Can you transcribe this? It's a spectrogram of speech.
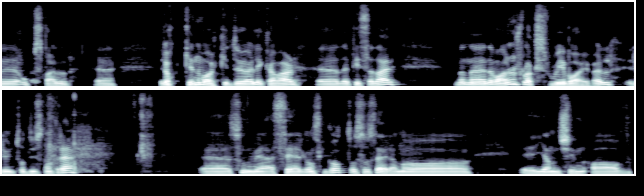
eh, oppspill. Rocken var ikke død likevel, det pisset der. Men det var en slags revival rundt 2003 som jeg ser ganske godt. Og så ser jeg noe gjenskinn av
